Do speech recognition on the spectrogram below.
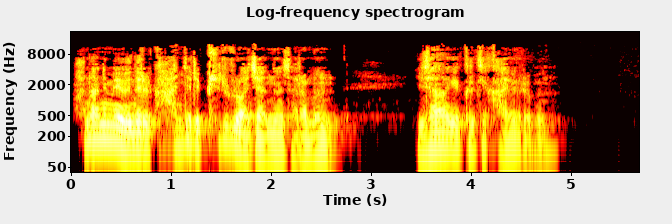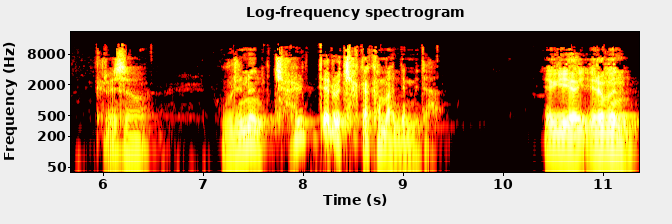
하나님의 은혜를 간절히 필요로 하지 않는 사람은 이상하게 그렇게 가요, 여러분. 그래서 우리는 절대로 착각하면 안 됩니다. 여기 여러분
